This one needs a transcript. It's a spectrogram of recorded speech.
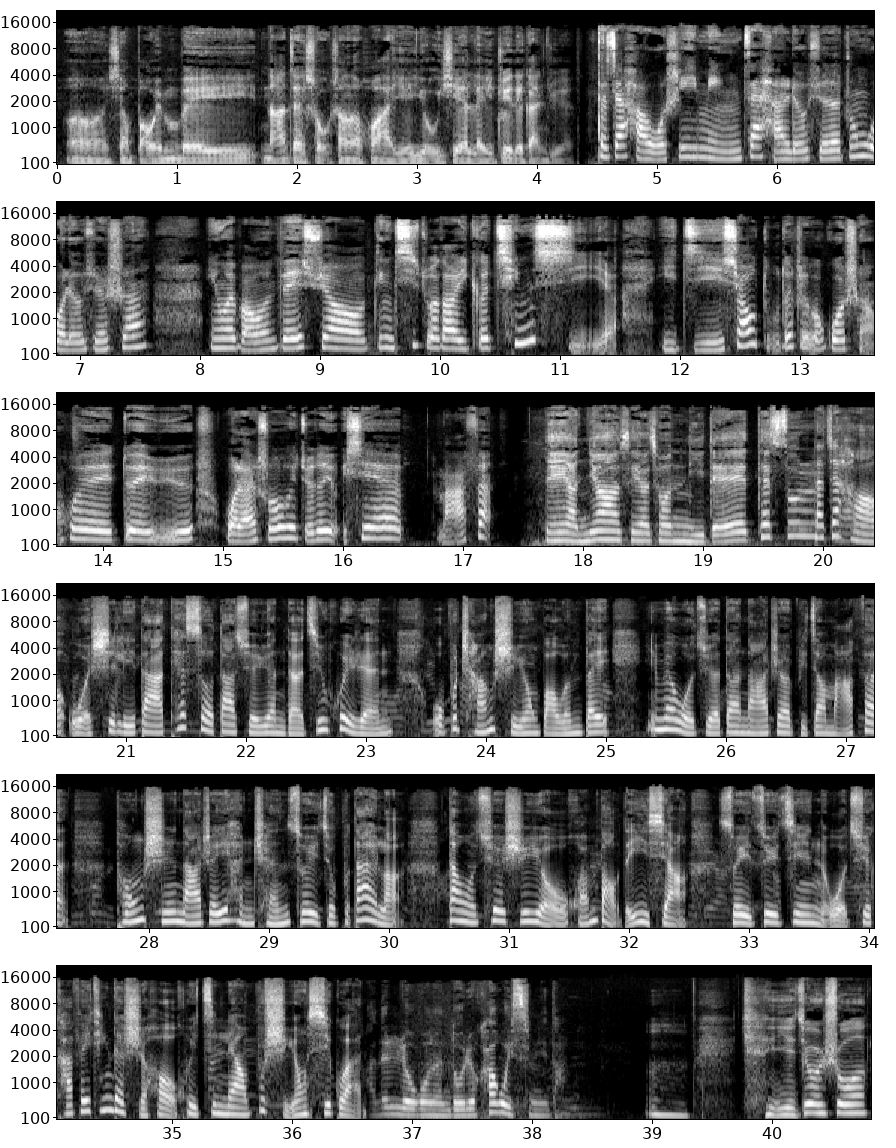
呃，像保温杯拿在手上的话，也有一些累赘的感觉。大家好，我是一名在韩留学的中国留学生。因为保温杯需要定期做到一个清洗以及消毒的这个过程，会对于我来说会觉得有一些麻烦。大家好，我是离大 TESOL 大学院的金慧仁。我不常使用保温杯，因为我觉得拿着比较麻烦，同时拿着也很沉，所以就不带了。但我确实有环保的意向，所以最近我去咖啡厅的时候会尽量不使用吸管。嗯，也就是说。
